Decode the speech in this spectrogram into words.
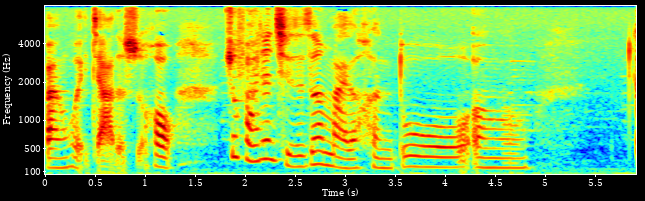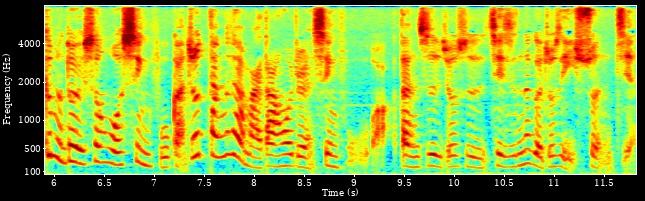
搬回家的时候，就发现其实真的买了很多，嗯，根本对于生活幸福感，就当下买当然会觉得很幸福啊，但是就是其实那个就是一瞬间，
